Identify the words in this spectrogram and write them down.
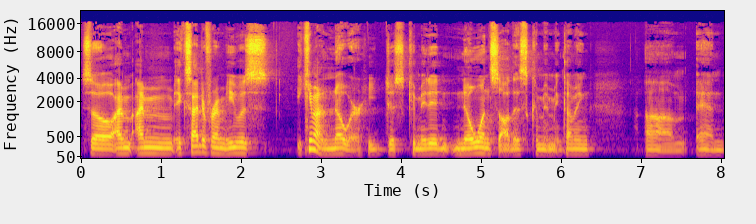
So I'm I'm excited for him. He was he came out of nowhere. He just committed. No one saw this commitment coming, um, and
